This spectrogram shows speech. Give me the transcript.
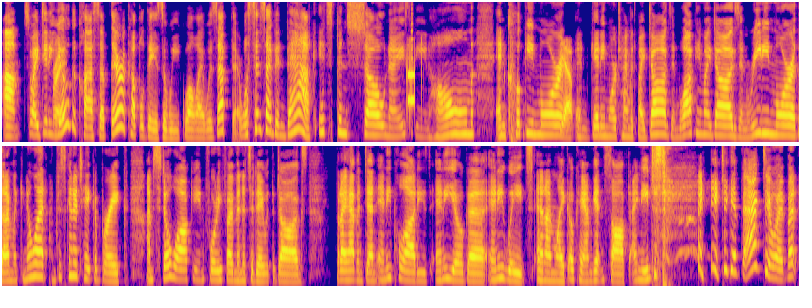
Um, so I did a Right. yoga class up there a couple days a week while I was up there. Well, since I've been back, it's been so nice being home and cooking more and, Yep. and getting more time with my dogs and walking my dogs and reading more that I'm like, you know what? I'm just going to take a break. I'm still walking 45 minutes a day with the dogs, but I haven't done any Pilates, any yoga, any weights. And I'm like, okay, I'm getting soft. I need to start. I need to get back to it. But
